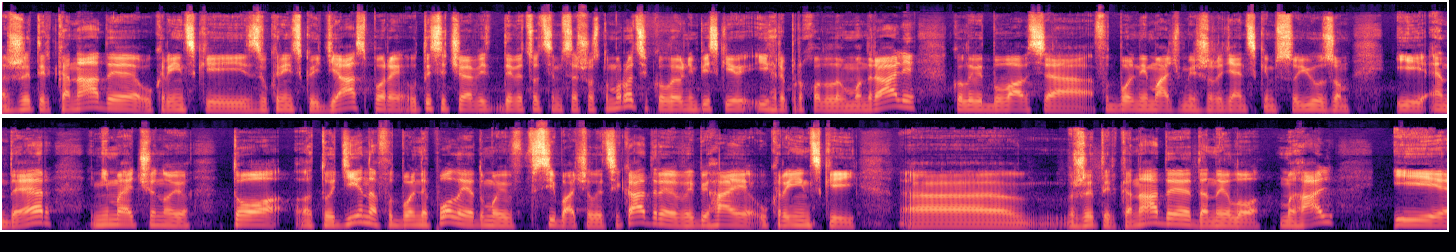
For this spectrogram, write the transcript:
Житель Канади, український з української діаспори у 1976 році, коли Олімпійські ігри проходили в Монреалі, коли відбувався футбольний матч між радянським Союзом і НДР Німеччиною. То е, тоді на футбольне поле, я думаю, всі бачили ці кадри. Вибігає український е- житель Канади Данило Мигаль. І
